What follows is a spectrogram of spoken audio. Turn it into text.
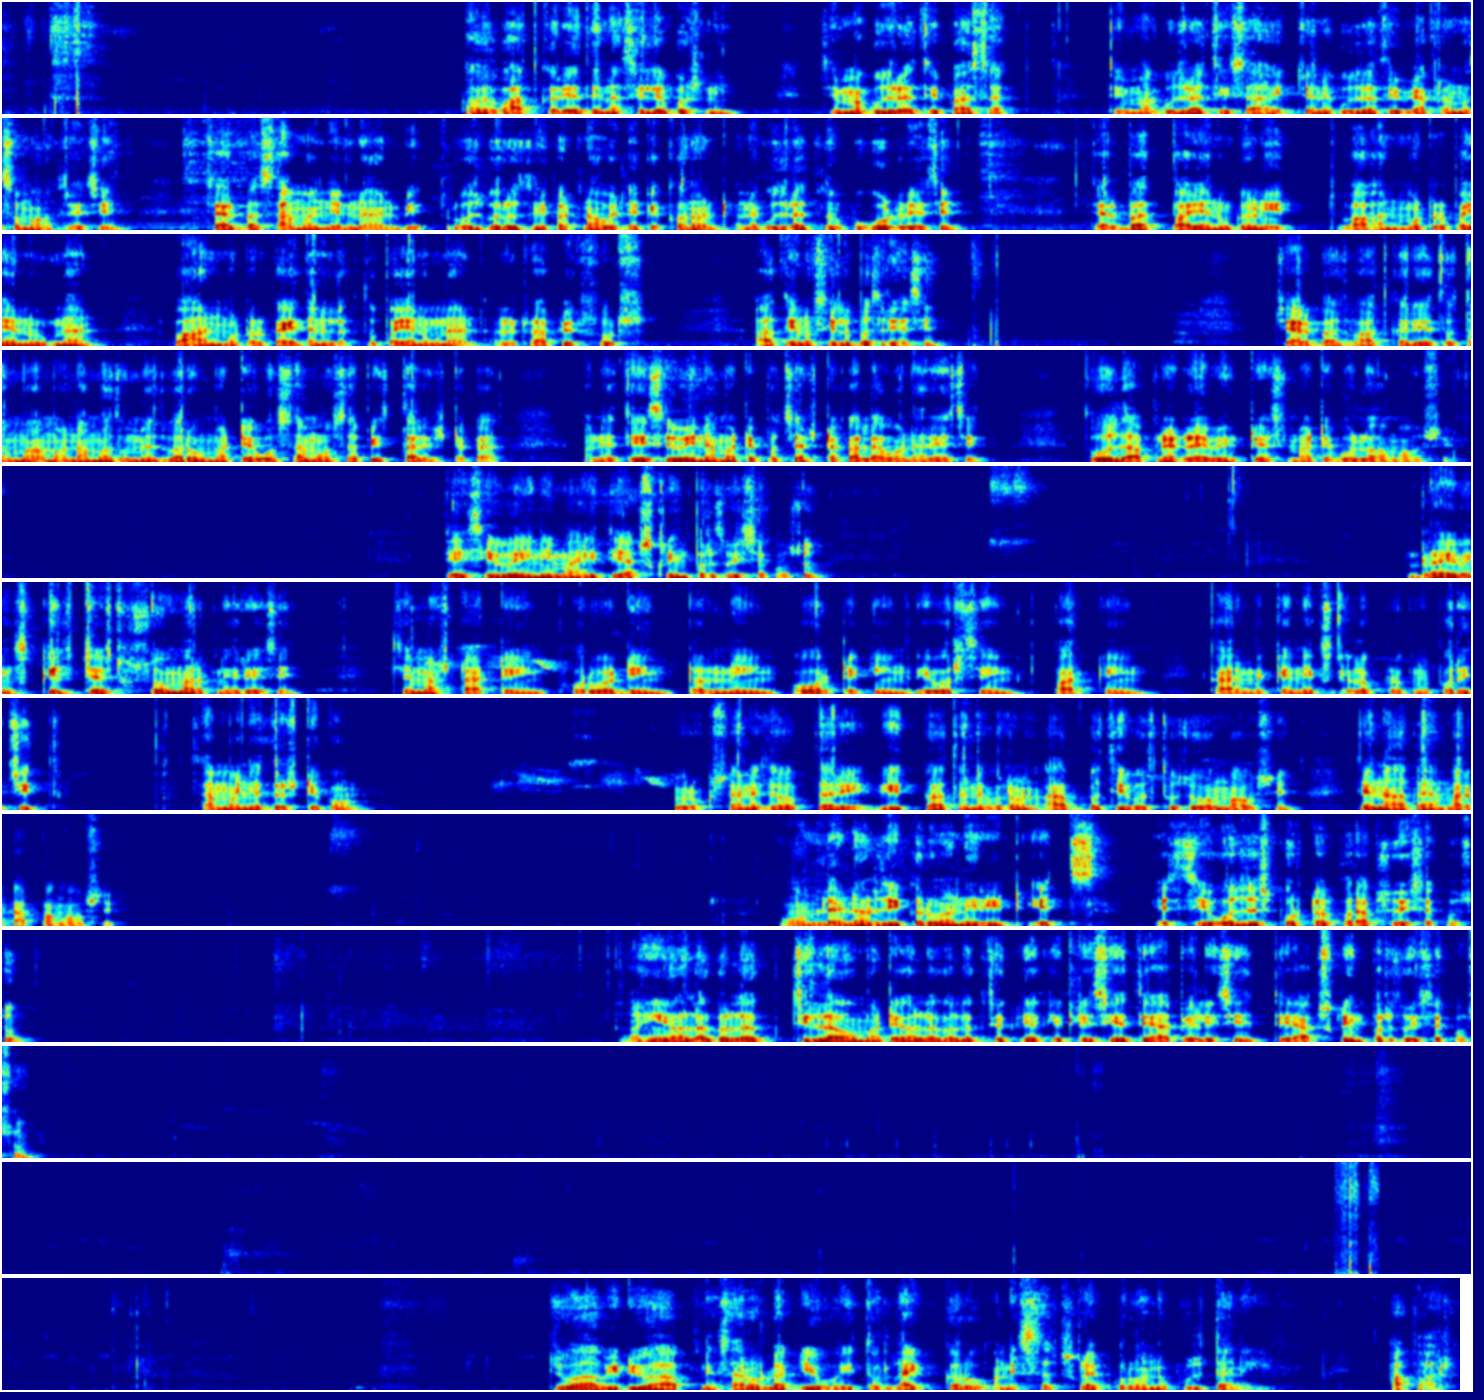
હવે વાત કરીએ તેના સિલેબસની જેમાં ગુજરાતી ભાષા, તેમાં ગુજરાતી સાહિત્ય અને ગુજરાતી વ્યાકરણનો સમાવેશ રહેશે. ત્યારબાદ સામાન્ય જ્ઞાન રોજબરોજની ઘટનાઓ એટલે કે કરંટ અને ગુજરાતનો ભૂગોળ રહેશે. ત્યારબાદ પાયાનું ગણિત વાહન, મોટર, પાયાનું જ્ઞાન, વાહન, મોટર, કાયદાને લગતું પાયાનું જ્ઞાન અને ટ્રાફિક રૂલ્સ આ તેનો સિલેબસ રહેશે. ત્યારબાદ વાત કરીએ તો તમામ અનામત ઉમેદવારો માટે ઓછામાં ઓછા પિસ્તાલીસ ટકા અને તે સિવાયના માટે પચાસ ટકા લાવવાના રહેશે. તો જ આપને ડ્રાઇવિંગ ટેસ્ટ માટે બોલાવવામાં આવશે. તે સિવાયની માહિતી આપ સ્ક્રીન પર જોઈ શકો છો. ડ્રાઇવિંગ સ્કિલ ટેસ્ટ સો માર્કની રહેશે, જેમાં starting, forwarding, turning, overtaking, reversing, parking, car mechanics ઇલેક્ટ્રોનિકની પરિચિત, સામાન્ય દૃષ્ટિકોણ, સુરક્ષાને જવાબદારી, રીતભાત અને વલણ આ બધી વસ્તુ જોવામાં આવશે તેના આધારે માર્ક આપવામાં આવશે. ઓનલાઈન અરજી કરવાની રીત એચ, એચસી ઓજસ પોર્ટલ પર આપ જોઈ શકો છો. અહીં અલગ અલગ જિલ્લાઓ માટે અલગ અલગ જગ્યા કેટલી છે તે આપેલી છે તે આપ સ્ક્રીન પર જોઈ શકો છો. જો આ વીડિયો આપને સારો લાગ્યો હોય તો લાઈક કરો અને સબસ્ક્રાઈબ કરવાનું ભૂલતા નહીં. આભાર.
